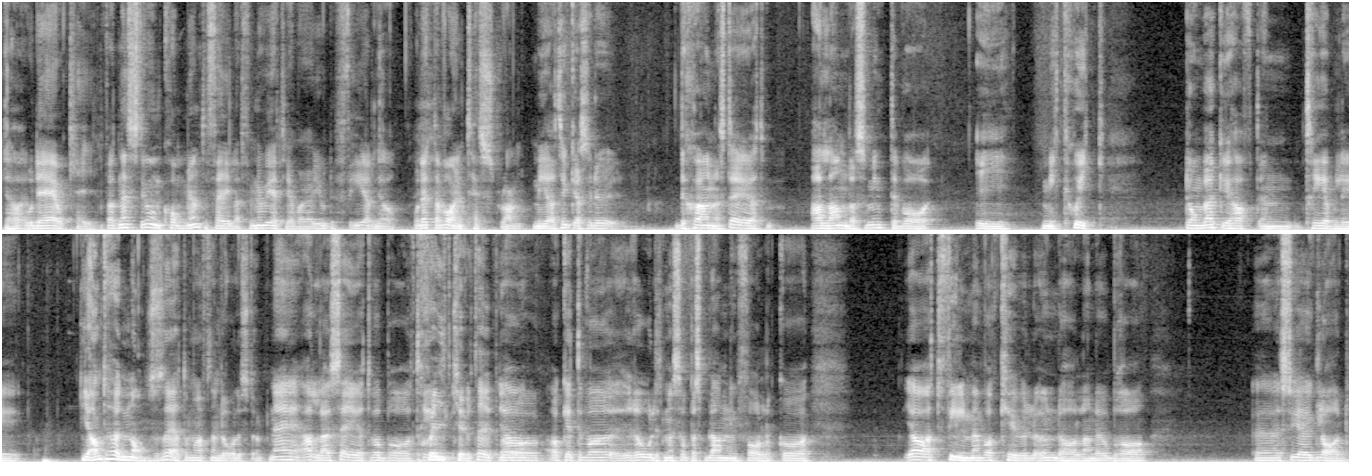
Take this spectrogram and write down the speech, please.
Ja, Och det är okej. För att nästa gång kommer jag inte faila för nu vet jag vad jag gjorde fel. ja. Och detta var en testrun. Men jag tycker alltså det... Det skönaste är ju att alla andra som inte var i mitt skick. De verkar ju haft en trevlig... Jag har inte hört någon som säger att de har haft en dålig stund. Nej, alla säger ju att det var bra och trevligt. Skitkul typ. Ja, Och, och att det var roligt med så pass blandning folk och... Ja, att filmen var kul och underhållande och bra. Eh, Så jag är glad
